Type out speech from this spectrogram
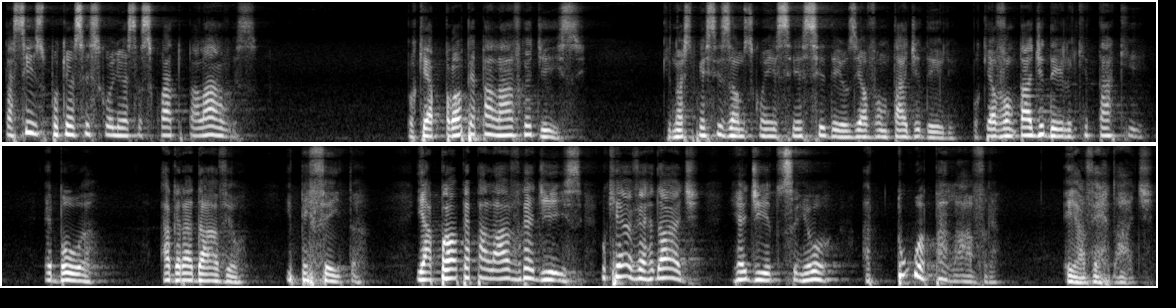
Tarcísio, por que você escolheu essas quatro palavras? Porque a própria palavra disse que nós precisamos conhecer esse Deus e a vontade dele. Porque a vontade dele que está aqui é boa, agradável e perfeita. E a própria palavra diz: o que é a verdade? E é dito, Senhor, a tua palavra é a verdade.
